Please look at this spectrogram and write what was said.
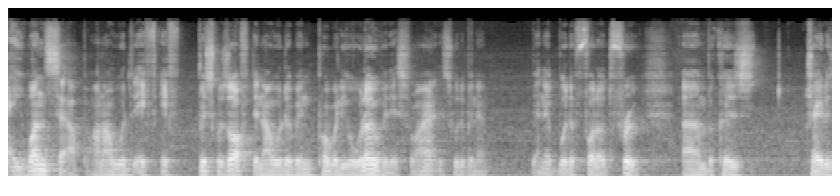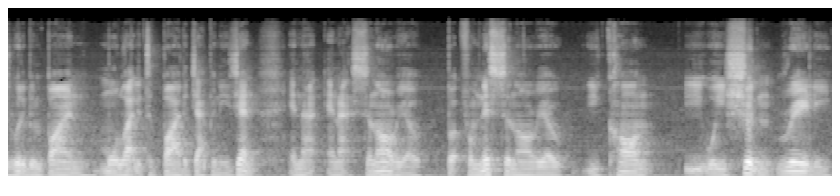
A1 setup, and I would if if risk was off, then I would have been probably all over this, right? This would have been a and it would have followed through um, because traders would have been buying more likely to buy the Japanese yen in that in that scenario. But from this scenario, you can't, you, well, you shouldn't really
